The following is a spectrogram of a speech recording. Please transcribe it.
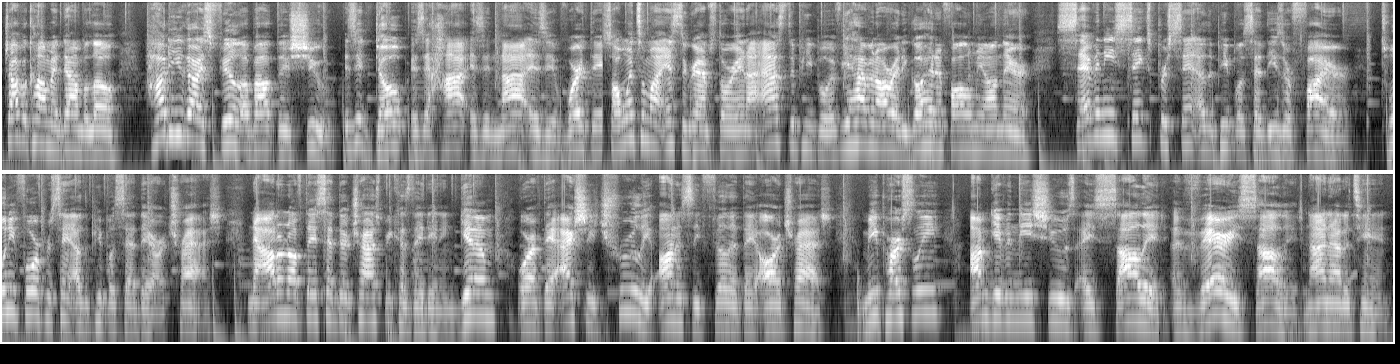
Drop a comment down below. How do you guys feel about this shoe? Is it dope? Is it hot? Is it not? Is it worth it? So I went to my Instagram story and I asked the people, if you haven't already, go ahead and follow me on there. 76% of the people said these are fire. 24% of the people said they are trash. Now, I don't know if they said they're trash because they didn't get them or if they actually truly honestly feel that they are trash. Me personally, I'm giving these shoes a solid, a very solid 9 out of 10.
